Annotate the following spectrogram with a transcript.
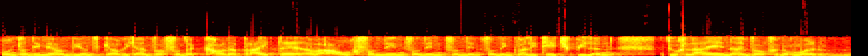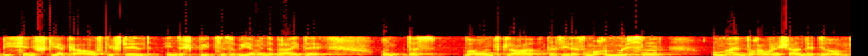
Und von dem her haben wir uns, glaube ich, einfach von der Kaderbreite, aber auch von den, von den, von den, von den Qualitätsspielern durch Laien einfach nochmal ein bisschen stärker aufgestellt in der Spitze sowie auch in der Breite. Und das war uns klar, dass wir das machen müssen, um einfach auch eine Chance zu haben.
